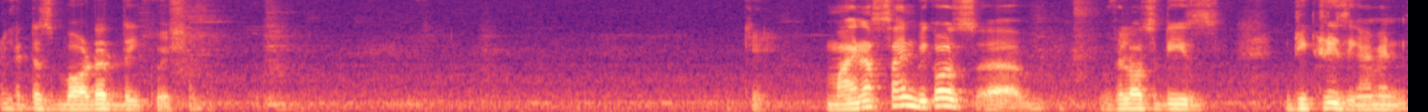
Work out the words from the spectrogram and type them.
Let us border the equation. Okay. Minus sign because uh, velocity is decreasing. I mean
